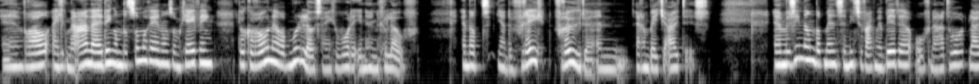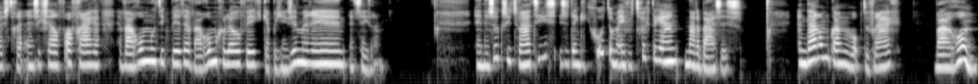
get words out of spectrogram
En vooral eigenlijk naar aanleiding omdat sommigen in onze omgeving door corona wat moedeloos zijn geworden in hun geloof. En dat ja, de vreugde en er een beetje uit is. En we zien dan dat mensen niet zo vaak meer bidden of naar het woord luisteren en zichzelf afvragen: waarom moet ik bidden? Waarom geloof ik? Ik heb er geen zin meer in, etc. En in zulke situaties is het denk ik goed om even terug te gaan naar de basis. En daarom kwamen we op de vraag: waarom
